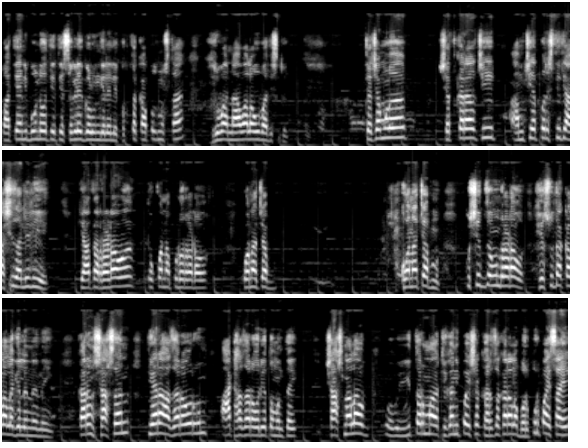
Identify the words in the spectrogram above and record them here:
पाते आणि बोंड होते ते सगळे गळून गेलेले फक्त कापूस नुसता हिरवा नावाला उभा दिसतोय. त्याच्यामुळं शेतकऱ्याची आमची परिस्थिती अशी झालेली आहे की आता रडावं तो कोणापुढं रडावं? कोणाच्या कोणाच्या कुशीत जाऊन रडावं हे सुद्धा कळायला गेलं नाही. कारण शासन तेरा हजारावरून आठ हजारावर येतं म्हणतंय. शासनाला इतर मा- ठिकाणी पैसे खर्च करायला भरपूर पैसा आहे.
